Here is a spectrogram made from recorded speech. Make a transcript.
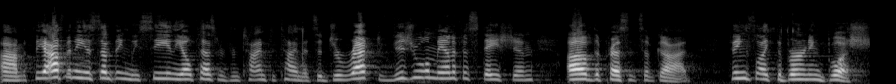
Um, theophany is something we see in the Old Testament from time to time. It's a direct visual manifestation of the presence of God. Things like the burning bush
